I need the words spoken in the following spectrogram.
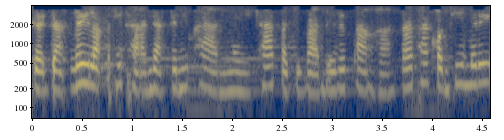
เกิดจากได้หลักอธิษฐานอยากจะนิพพานในชาติปัจจุบันด้วยหรือเปล่าคะแล้วถ้าคนที่ไม่ได้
